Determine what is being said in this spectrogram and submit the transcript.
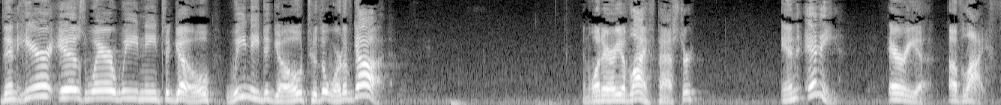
then here is where we need to go. We need to go to the Word of God. In what area of life, Pastor? In any area of life.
